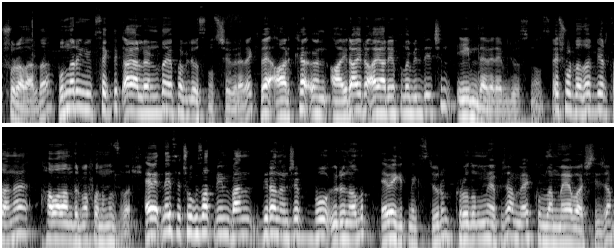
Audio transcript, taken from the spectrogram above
şuralarda. Bunların yükseklik ayarlarını da yapabiliyorsunuz çevirerek ve arka ön ayrı ayrı ayar yapılabildiği için eğim de verebiliyorsunuz. Ve şurada da bir tane havalandırma fanımız var. Evet neyse çok uzatmayayım ben bir an önce bu ürünü alıp eve gitmek istiyorum. Kurulumunu yapacağım ve kullanmaya başlayacağım.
